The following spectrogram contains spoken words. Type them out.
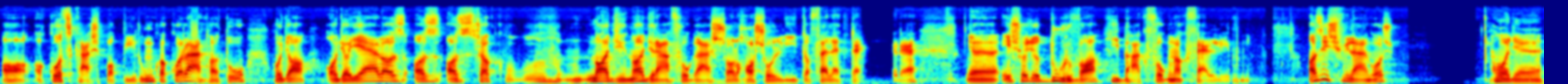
a, a kockás papírunk, akkor látható, hogy a, hogy a jel az, az, az csak nagy, nagy ráfogással hasonlít a felettekre, és hogy ott durva hibák fognak fellépni. Az is világos, hogy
